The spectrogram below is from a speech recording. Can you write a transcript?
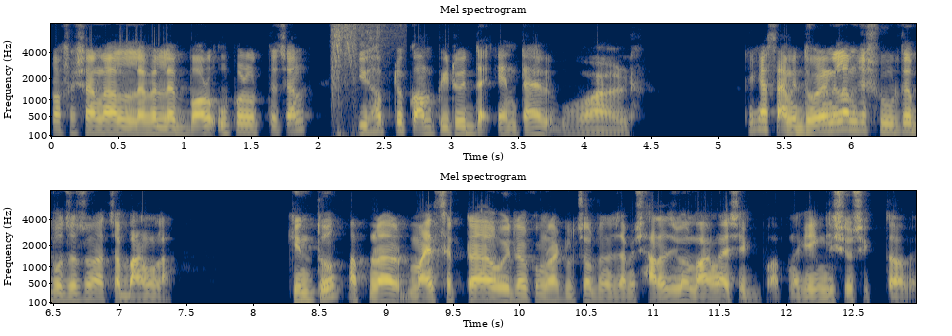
প্রফেশনাল লেভেলে বড়, উপরে উঠতে চান you have to compete with the entire world ঠিক আছে? আমি ধরে নিলাম যে শুরুতে বোঝার জন্য আচ্ছা বাংলা। কিন্তু আপনার মাইন্ডসেটটা ওই রকম রাখলে চলবে না যে আমি সারা জীবন বাংলায় শিখব, আপনাকে ইংলিশেও শিখতে হবে।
